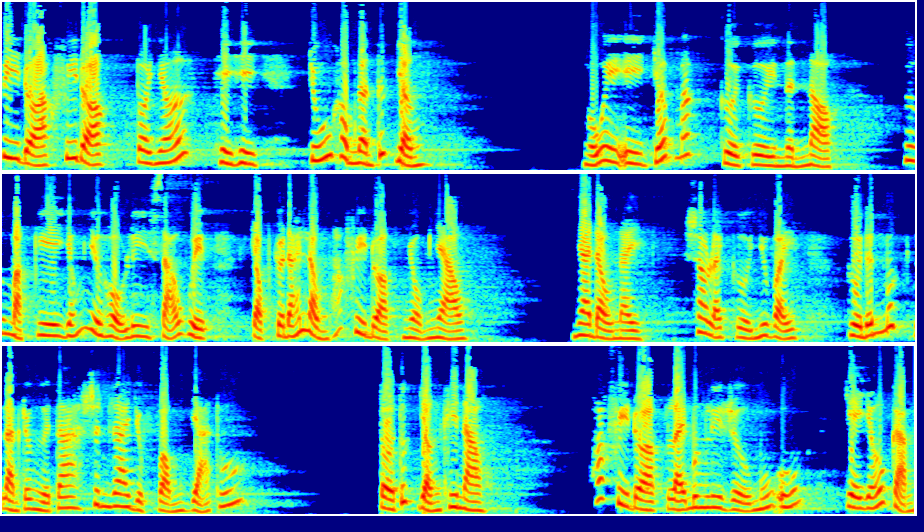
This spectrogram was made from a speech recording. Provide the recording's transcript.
Phi đoạt, phi đoạt, tôi nhớ, hi hi, chú không nên tức giận. Ngũ y y chớp mắt, cười cười nịnh nọt, gương mặt kia giống như hồ ly xảo quyệt, chọc cho đáy lòng hoắc phi đoạt nhộn nhạo. Nha đầu này, sao lại cười như vậy, cười đến mức làm cho người ta sinh ra dục vọng giả thú. Tôi tức giận khi nào? Hoắc phi đoạt lại bưng ly rượu muốn uống, che giấu cảm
